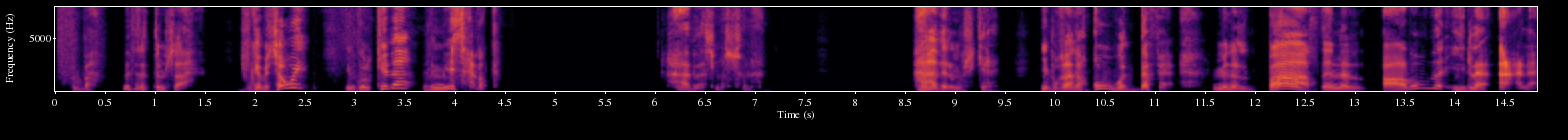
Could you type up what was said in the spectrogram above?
في البحر. مثل التمساح. شوف كيف يسوي؟ يقول كذا ثم يسحبك. هذا اسمه السونامي هذا المشكلة. يبغى له قوة دفع من الباطن الأرض إلى أعلى.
